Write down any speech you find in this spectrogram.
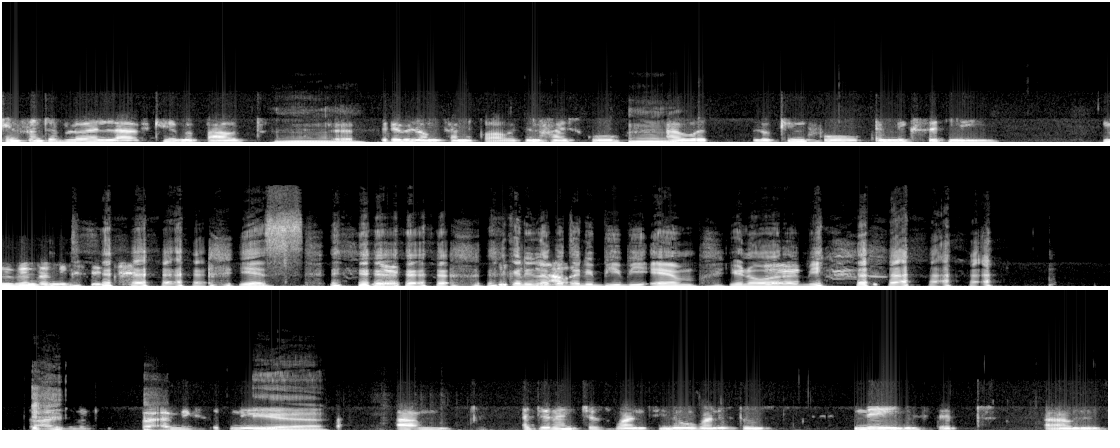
Infant of Loyal Love came about mm. a very long time ago. I was in high school. Mm. I was looking for a MXit name. You remember MXit? yes. yes. Karina Katari BBM. You know what I mean? I was looking for a MXit name. Yeah. Um, I didn't just want, you know, one of those names that um,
